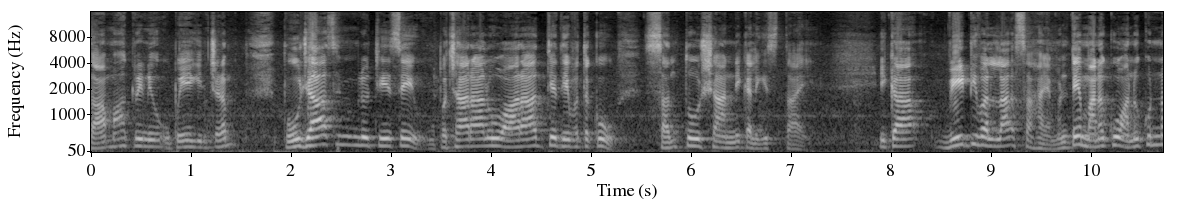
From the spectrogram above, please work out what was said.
సామాగ్రిని ఉపయోగించడం పూజా సమయంలో చేసే ఉపచారాలు ఆరాధ్య దేవతకు సంతోషాన్ని కలిగిస్తాయి. ఇక వీటి వల్ల సహాయం. అంటే మనకు అనుకున్న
